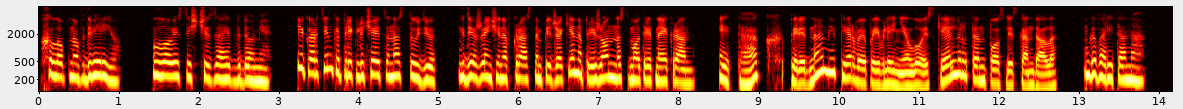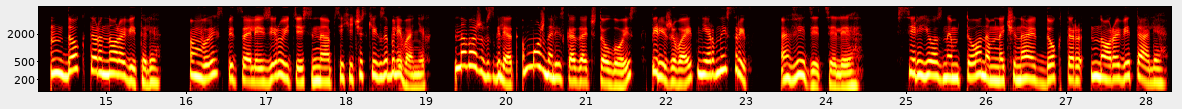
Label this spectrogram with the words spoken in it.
Хлопнув дверью, Лоис исчезает в доме и картинка переключается на студию, где женщина в красном пиджаке напряженно смотрит на экран. «Итак, перед нами первое появление Лоис Келлертон после скандала», — говорит она. «Доктор Нора Виттеле, вы специализируетесь на психических заболеваниях. На ваш взгляд, можно ли сказать, что Лоис переживает нервный срыв? Видите ли, серьезным тоном начинает доктор Нора Витали.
